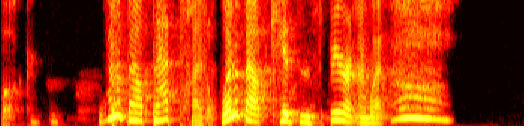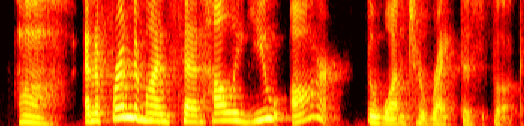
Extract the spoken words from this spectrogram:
book? What about that title? What about Kids in Spirit? And I went, Oh, oh. And a friend of mine said, Holly, you are the one to write this book.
